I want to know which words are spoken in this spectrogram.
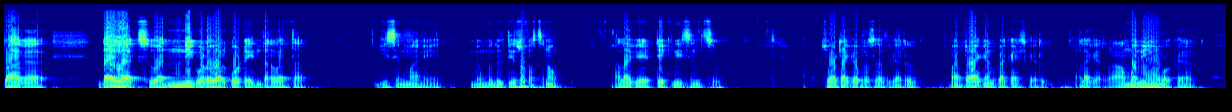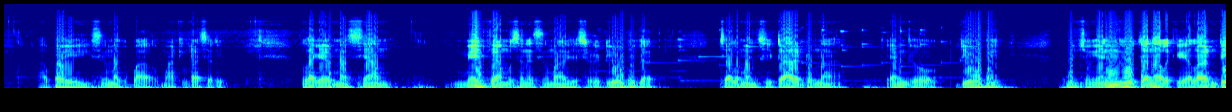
బాగా డైలాగ్స్ అన్నీ కూడా వర్కౌట్ అయిన తర్వాత ఈ సినిమాని మేము ముందుకు తీసుకొస్తున్నాం. అలాగే టెక్నీషియన్స్ చోటాక ప్రసాద్ గారు మా డ్రాగన్ ప్రకాష్ గారు అలాగే రామ్ అని ఒక అబ్బాయి సినిమాకి బాగా మాటలు రాశారు. అలాగే మా శ్యామ్ మెయిన్ ఫేమస్ అనే సినిమా చేశాడు డిఓపిగా చాలా మంచి టాలెంట్ ఉన్న యంగ్ డిఓపి కొంచెం యంగ్ జనాలకి ఎలాంటి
